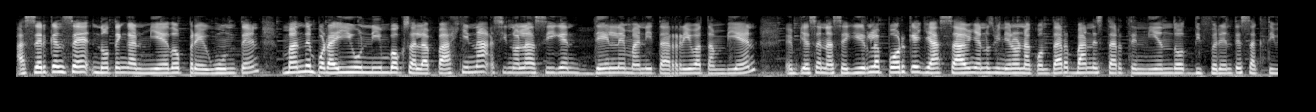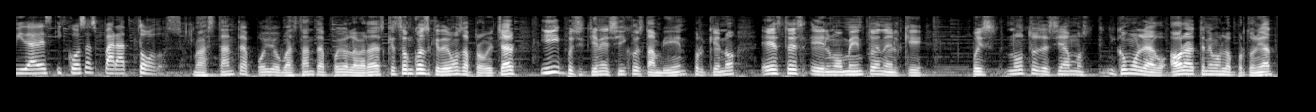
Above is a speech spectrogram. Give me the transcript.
acérquense, no tengan miedo, pregunten, manden por ahí un inbox a la página, si no la siguen, denle manita arriba también, empiecen a seguirla porque ya saben, ya nos vinieron a contar, van a estar teniendo diferentes actividades y cosas para todos. Bastante apoyo, bastante apoyo. La verdad es que son cosas que debemos aprovechar. Y pues si tienes hijos también, ¿por qué no? Este es el momento en el que, pues nosotros decíamos, ¿y cómo le hago? Ahora tenemos la oportunidad.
